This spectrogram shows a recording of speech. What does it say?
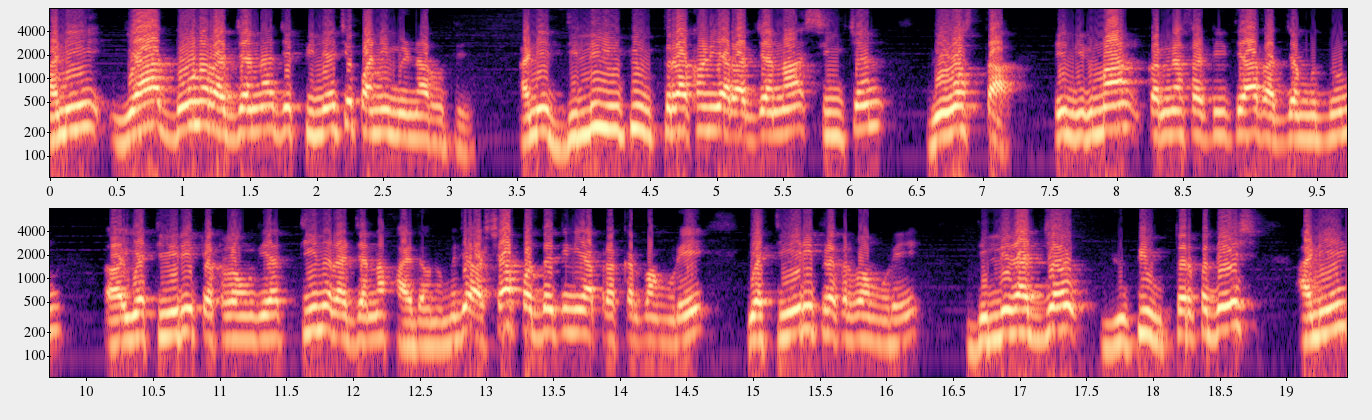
आणि या दोन राज्यांना जे पिण्याचे पाणी मिळणार होते आणि दिल्ली युपी उत्तराखंड या राज्यांना सिंचन व्यवस्था हे निर्माण करण्यासाठी त्या राज्यामधून या तिहेरी प्रकल्पामध्ये या तीन राज्यांना फायदा होणार. म्हणजे अशा पद्धतीने या प्रकल्पामुळे या तिहेरी प्रकल्पामुळे दिल्ली राज्य युपी उत्तर प्रदेश आणि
